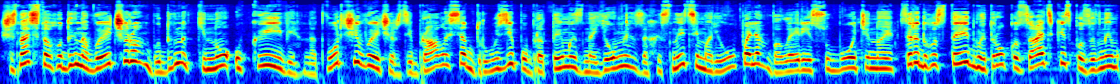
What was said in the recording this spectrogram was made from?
16 година вечора. Будинок кіно у Києві. На творчий вечір зібралися друзі, побратими, знайомі, захисниці Маріуполя Валерії Суботіної. Серед гостей Дмитро Козацький з позивним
